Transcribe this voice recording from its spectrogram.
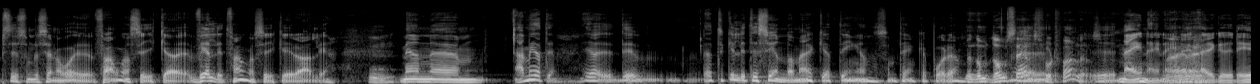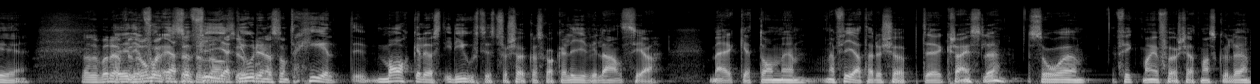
precis som du säger, de var ju framgångsrika. Väldigt framgångsrika i rally. Mm. Men, äh, ja, men jag, jag, det, jag tycker lite synd om märket. Det är ingen som tänker på det. Men de, de säljs äh, fortfarande? Alltså. Nej, nej, nej, nej, nej, herregud. Det är, Ja, det var det, det, det alltså Fiat gjorde något sånt helt makalöst idiotiskt försök att skaka liv i Lancia märket. De, eh, när Fiat hade köpt eh, Chrysler så eh, fick man ju för sig att man skulle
